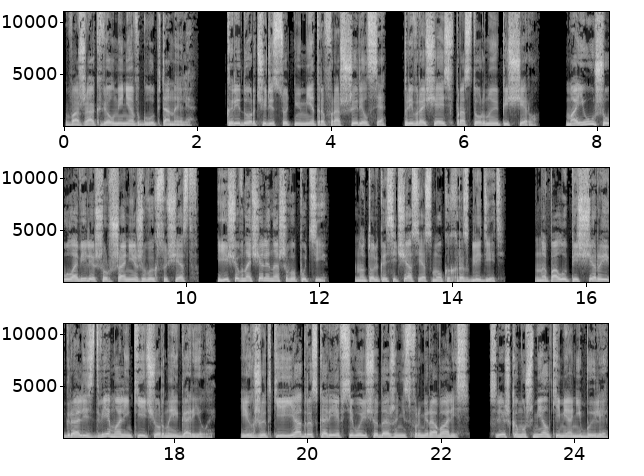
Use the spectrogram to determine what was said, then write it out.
Вожак вел меня вглубь тоннеля. Коридор через сотню метров расширился, превращаясь в просторную пещеру. Мои уши уловили шуршание живых существ еще в начале нашего пути, но только сейчас я смог их разглядеть. На полу пещеры игрались две маленькие черные гориллы. Их жидкие ядра, скорее всего, еще даже не сформировались, слишком уж мелкими они были.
